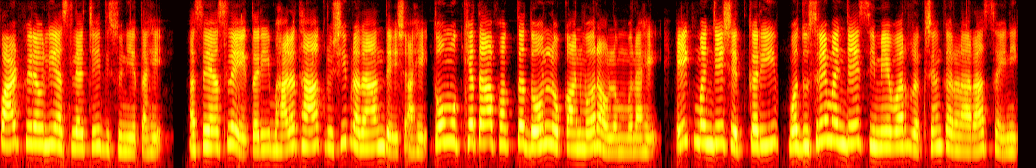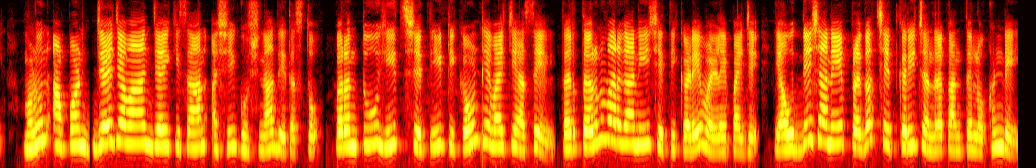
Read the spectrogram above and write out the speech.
पाठ फिरवली असल्याचे दिसून येत आहे. असे असले तरी भारत हा कृषी प्रधान देश आहे. तो मुख्यतः फक्त दोन लोकांवर अवलंबून आहे. एक म्हणजे शेतकरी व दुसरे म्हणजे सीमेवर रक्षण करणारा सैनिक. म्हणून आपण जय जवान जय किसान अशी घोषणा देत असतो. परंतु हीच शेती टिकवून ठेवायची असेल तर तरुण वर्गाने शेतीकडे वळले पाहिजे. या उद्देशाने प्रगत शेतकरी चंद्रकांत लोखंडे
